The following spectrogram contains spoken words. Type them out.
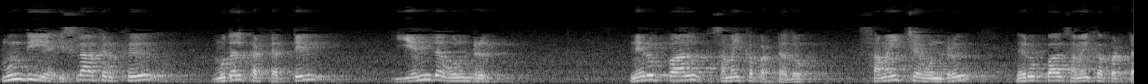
முந்திய இஸ்லாத்திற்கு முதல் கட்டத்தில் எந்த ஒன்று நெருப்பால் சமைக்கப்பட்டதோ சமைச்ச ஒன்று நெருப்பால் சமைக்கப்பட்ட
